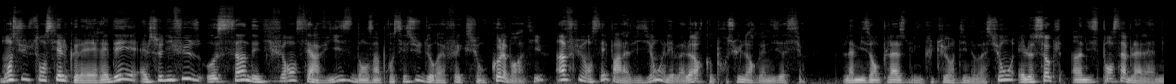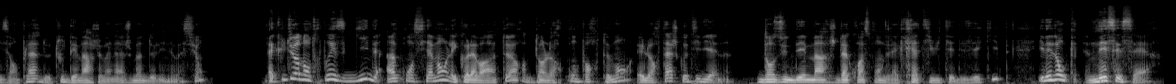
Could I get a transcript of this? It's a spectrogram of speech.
Moins substantielle que la RD, elle se diffuse au sein des différents services dans un processus de réflexion collaborative influencé par la vision et les valeurs que poursuit l'organisation. La mise en place d'une culture d'innovation est le socle indispensable à la mise en place de toute démarche de management de l'innovation. La culture d'entreprise guide inconsciemment les collaborateurs dans leur comportement et leurs tâches quotidiennes. Dans une démarche d'accroissement de la créativité des équipes, il est donc nécessaire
